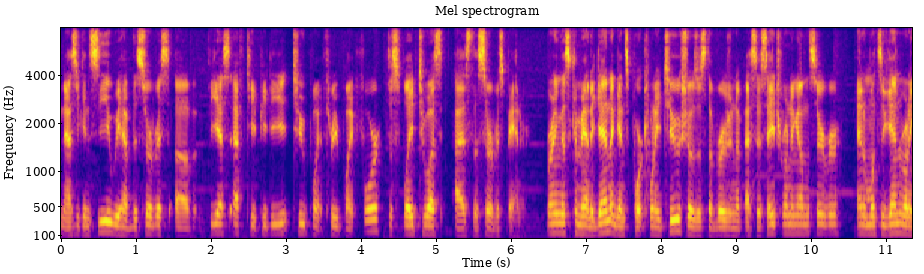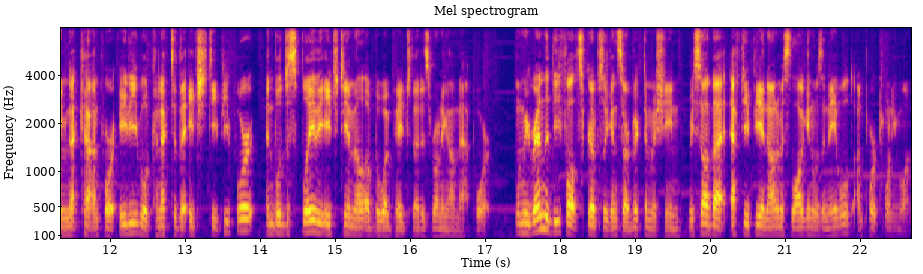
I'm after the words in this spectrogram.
And as you can see, we have the service of VSFTPD 2.3.4 displayed to us as the service banner. Running this command again against port 22 shows us the version of SSH running on the server, and once again running netcat on port 80 will connect to the HTTP port and will display the HTML of the web page that is running on that port. When we ran the default scripts against our victim machine, we saw that FTP anonymous login was enabled on port 21.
